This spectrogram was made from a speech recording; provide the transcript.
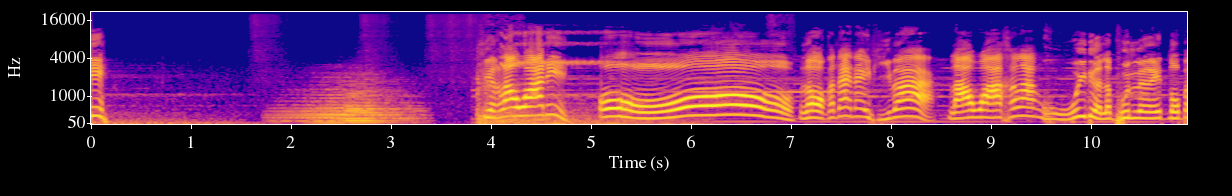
ดีๆเสียงเลาวานี่ โอ้โห หลอกกันได้นะไอ้ผีบ้า ลาวาข้างล่างหูยเดือดละพุนเลยลงไป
